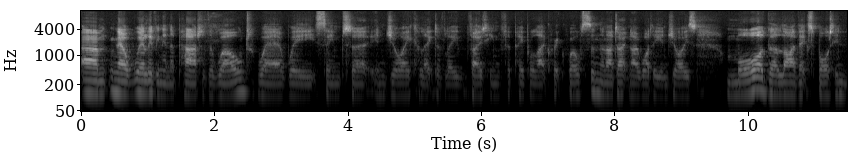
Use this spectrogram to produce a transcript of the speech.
Um, now, we're living in a part of the world where we seem to enjoy collectively voting for people like Rick Wilson, and I don't know what he enjoys more the live export in-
